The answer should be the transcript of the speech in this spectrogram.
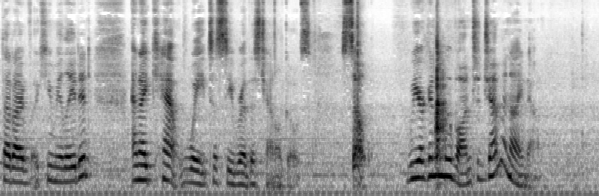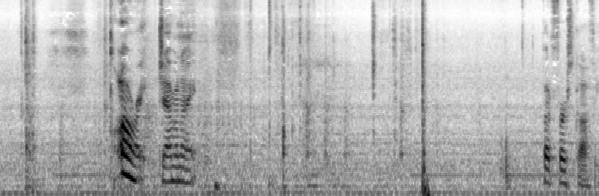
that I've accumulated, and I can't wait to see where this channel goes. So, we are going to move on to Gemini now. All right, Gemini. But first, coffee.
